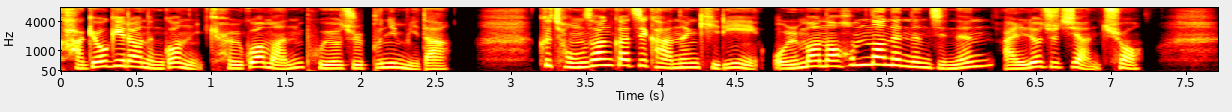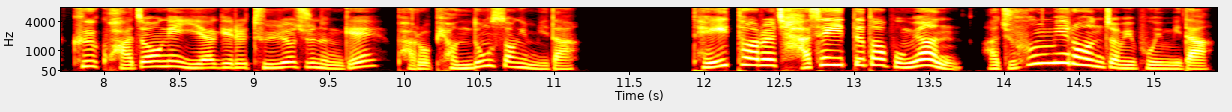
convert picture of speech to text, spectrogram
가격이라는 건 결과만 보여줄 뿐입니다. 그 정상까지 가는 길이 얼마나 험난했는지는 알려주지 않죠. 그 과정의 이야기를 들려주는 게 바로 변동성입니다. 데이터를 자세히 뜯어보면 아주 흥미로운 점이 보입니다.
